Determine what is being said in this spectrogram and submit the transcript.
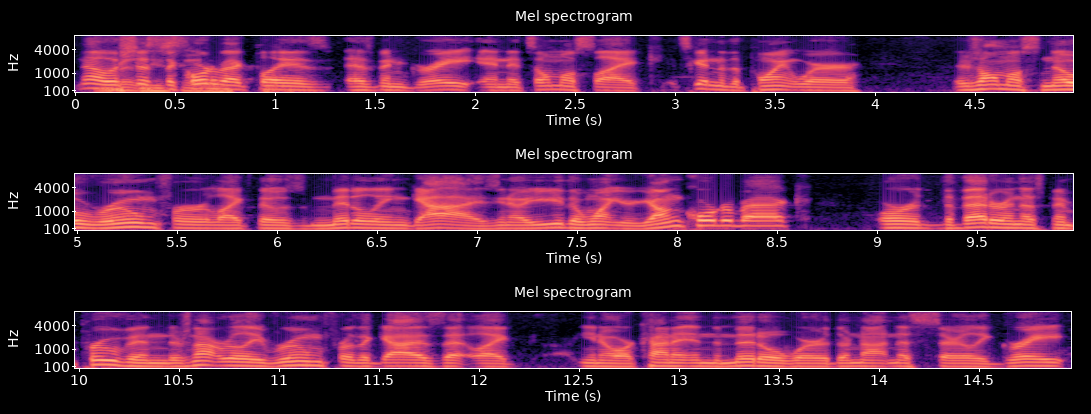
no, it's really just the quarterback play has, has been great, and it's almost like it's getting to the point where there's almost no room for like those middling guys. You know, you either want your young quarterback or the veteran that's been proven. There's not really room for the guys that like you know are kind of in the middle where they're not necessarily great,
